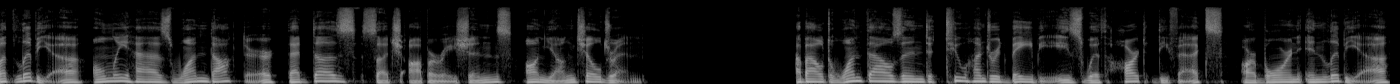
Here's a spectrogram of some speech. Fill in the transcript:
But Libya only has one doctor that does such operations on young children. About 1,200 babies with heart defects are born in Libya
